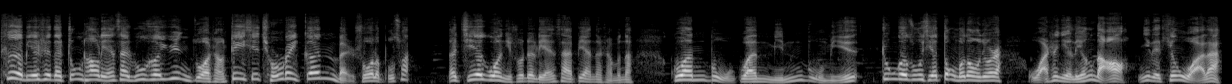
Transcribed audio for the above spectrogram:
特别是在中超联赛如何运作上，这些球队根本说了不算。那结果你说这联赛变得什么呢？官不官，民不民。中国足协动不动就是我是你领导，你得听我的，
